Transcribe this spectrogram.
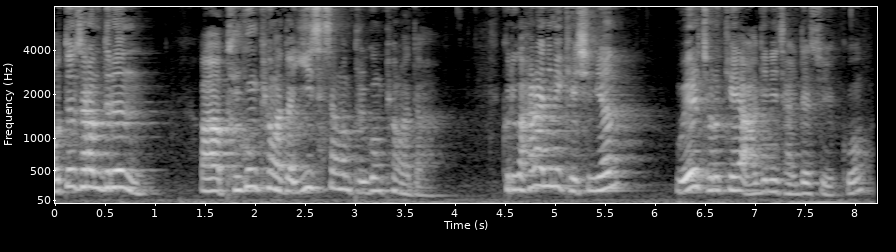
어떤 사람들은 아 불공평하다. 이 세상은 불공평하다. 그리고 하나님이 계시면 왜 저렇게 악인이 잘 될 수 있고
